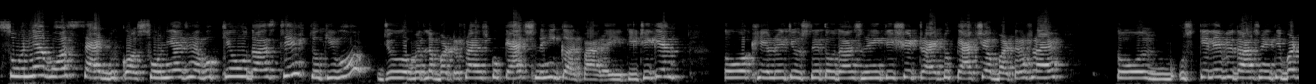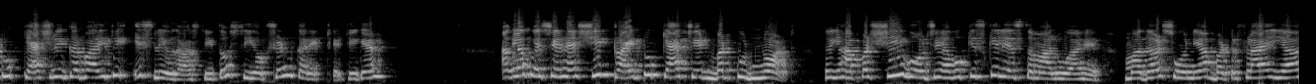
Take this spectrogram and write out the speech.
Sonia was sad because Sonia जो है वो क्यों उदास थी? क्योंकि वो जो मतलब बटरफ्लाई उसको कैच नहीं कर पा रही थी, ठीक है? तो वो खेल रही थी, उससे तो उदास नहीं थी। She try to catch a butterfly तो उसके लिए भी उदास नहीं थी बट वो कैच नहीं कर पा रही थी, इसलिए उदास थी। तो सी ऑप्शन करेक्ट है, ठीक है? अगला क्वेश्चन है she try to catch it but could not तो यहाँ पर शी वर्ड जो है वो किसके लिए इस्तेमाल हुआ है? मदर सोनिया बटरफ्लाई या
